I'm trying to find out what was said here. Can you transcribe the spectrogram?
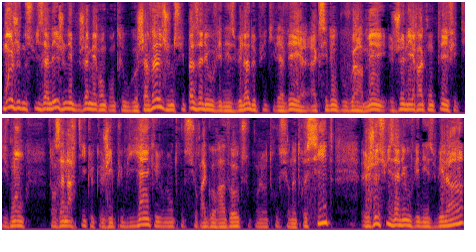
Moi, je ne suis allé, je n'ai jamais rencontré Hugo Chavez, je ne suis pas allé au Venezuela depuis qu'il avait accédé au pouvoir, mais je l'ai raconté effectivement dans un article que j'ai publié, que l'on trouve sur Agoravox ou qu'on trouve sur notre site. Je suis allé au Venezuela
